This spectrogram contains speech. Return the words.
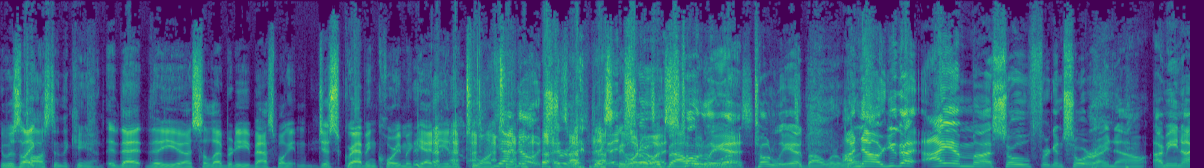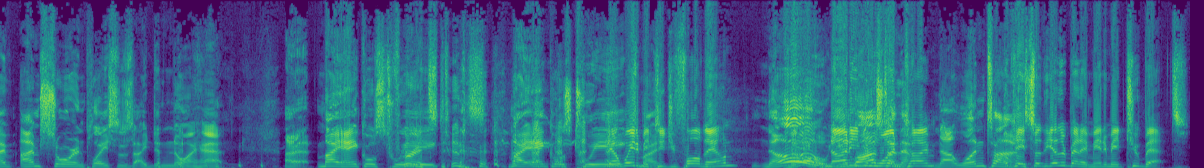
It was like tossed in the can. that the uh, celebrity basketball game, just grabbing Corey Maggette in a two on two. Yeah, no, it's true. That's basically It's what true. it was. It's About what totally it it. was. Totally it. It's about what it Uh, was. now you got. I am uh, so friggin' sore right now. I mean, I, I'm sore in places I didn't know I had. Uh, my ankles tweaked. my ankles tweaked. Now wait a minute. My- Did you fall down? No, not even one on time? Not one time. Okay, so the other bet I made, I made two bets.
